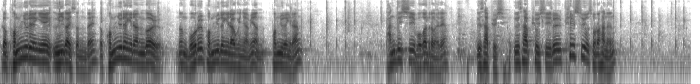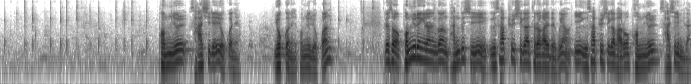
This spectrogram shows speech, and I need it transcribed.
그러니까 법률행위에 의의가 있었는데 그러니까 법률행위라는 걸는 뭐를 법률행위라고 했냐면 법률행위란 반드시 뭐가 들어가야 돼요? 의사표시. 의사표시를 필수 요소로 하는 법률 사실의 요건이에요. 요건이에요. 법률 요건. 그래서 법률행위라는 건 반드시 의사표시가 들어가야 되고요. 이 의사표시가 바로 법률 사실입니다.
